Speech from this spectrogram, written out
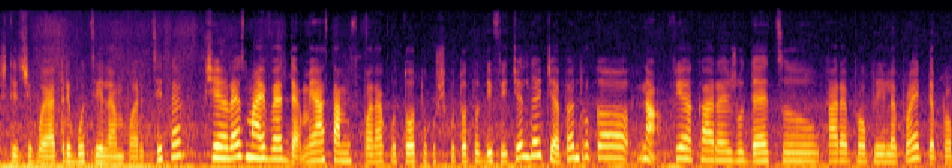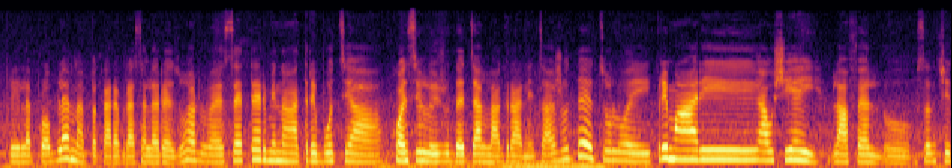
știți și voi, atribuțiile împărțite. Și în rest mai vedem. Mie asta mi se părea cu totul și cu totul dificil. De ce? Pentru că, na, fiecare județ uh, are propriile proiecte, propriile probleme pe care vrea să le rezolve. Se termină atribuția Consiliului Județean la granița județului. Primarii au și ei la fel, uh, sunt și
